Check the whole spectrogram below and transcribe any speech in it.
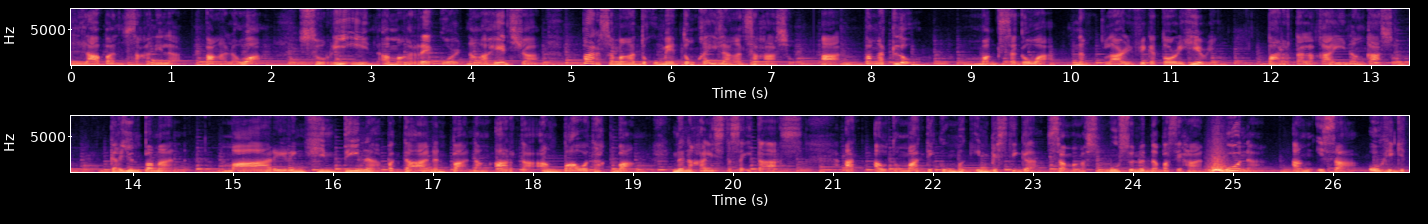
laban sa kanila. Pangalawa, suriin ang mga record ng ahensya para sa mga dokumentong kailangan sa kaso. At pangatlo, magsagawa ng clarificatory hearing para talakayin ang kaso. Gayunpaman, maaari ring hindi na pagdaanan pa ng ARTA ang bawat hakbang na nakalista sa itaas at automatikong mag-imbestiga sa mga sumusunod na basehan. Una, ang isa o higit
